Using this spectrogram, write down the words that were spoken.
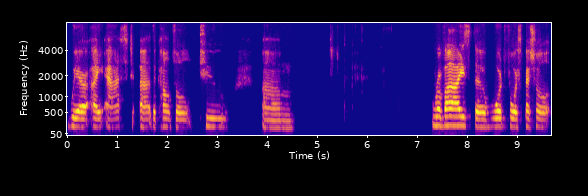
where I asked, uh, the council to, um, revise the Ward Four special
